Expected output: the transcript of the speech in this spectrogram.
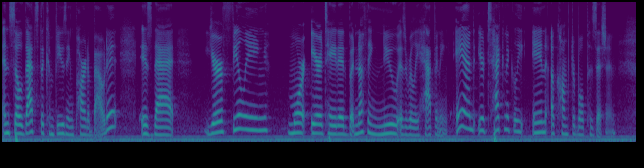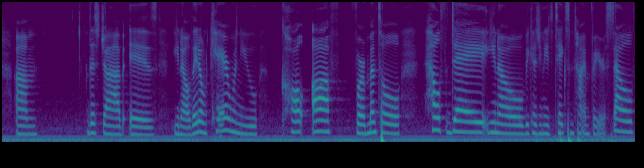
And so that's the confusing part about it is that you're feeling more irritated, but nothing new is really happening. And you're technically in a comfortable position. Um, this job is, you know, they don't care when you call off for a mental health day, you know, because you need to take some time for yourself.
